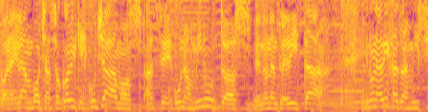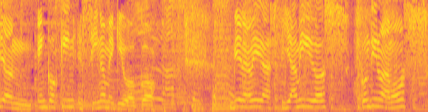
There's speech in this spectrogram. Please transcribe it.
Con el gran Bocha Sokol que escuchábamos hace unos minutos en una entrevista, en una vieja transmisión en Cosquín, si no me equivoco. Bien, amigas y amigos, continuamos.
